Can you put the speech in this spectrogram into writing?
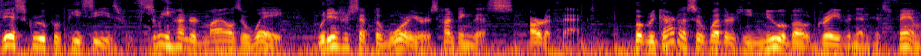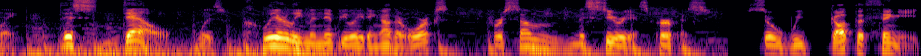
this group of PCs from 300 miles away would intercept the warriors hunting this artifact. But regardless of whether he knew about Draven and his family, this Dell was clearly manipulating other orcs for some mysterious purpose. So we got the thingy.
